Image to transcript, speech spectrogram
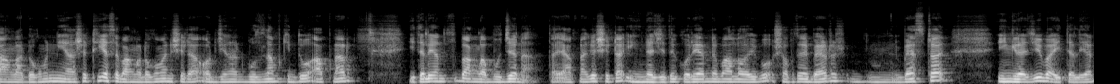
বাংলা ডকুমেন্ট নিয়ে আসে, ঠিক আছে, বাংলা ডকুমেন্ট সেটা অরিজিনাল বুঝলাম, কিন্তু আপনার ইতালিয়ান বাংলা বুঝে না। তাই আপনাকে সেটা ইংরেজিতে করে আনলে ভালো হইব। সবথেকে বেস্ট হয় ইংরেজি বা ইতালিয়ান।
